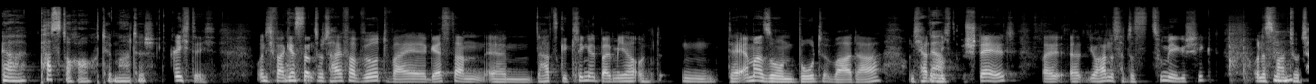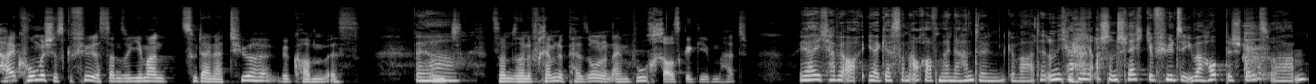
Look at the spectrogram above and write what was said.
Ja, passt doch auch thematisch. Richtig. Und ich war gestern total verwirrt, weil gestern ähm, hat es geklingelt bei mir und äh, der Amazon-Bote war da und ich hatte ja. nichts bestellt, weil äh, Johannes hat das zu mir geschickt und es war ein mhm. total komisches Gefühl, dass dann so jemand zu deiner Tür gekommen ist ja. und so, so eine fremde Person und ein Buch rausgegeben hat. Ja, ich habe auch, ja gestern auch auf meine Hanteln gewartet und ich habe mich auch schon schlecht gefühlt, sie überhaupt bestellt zu haben,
